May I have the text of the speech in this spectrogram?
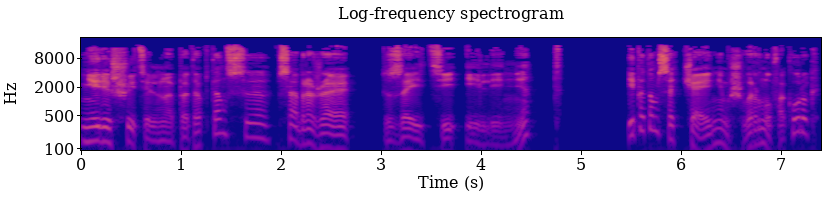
нерешительно потоптался, соображая, зайти или нет, и потом с отчаянием, швырнув окурок,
